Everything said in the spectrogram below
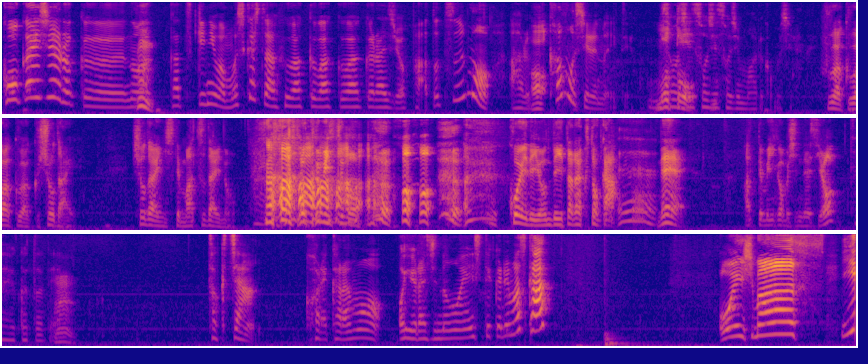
公開収録のうん。暁にはもしかしたらふわくわくわくラジオパート2もあるかもしれないという。そじそじもあるかもしれない。ふわくわくわく初代。初代にして松代の 声で呼んでいただくとか。うん。ねえ。あってもいいかもしれないですよ、ということで、うん、徳ちゃんこれからもおゆらじの応援してくれますか？応援します！イエーイ！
